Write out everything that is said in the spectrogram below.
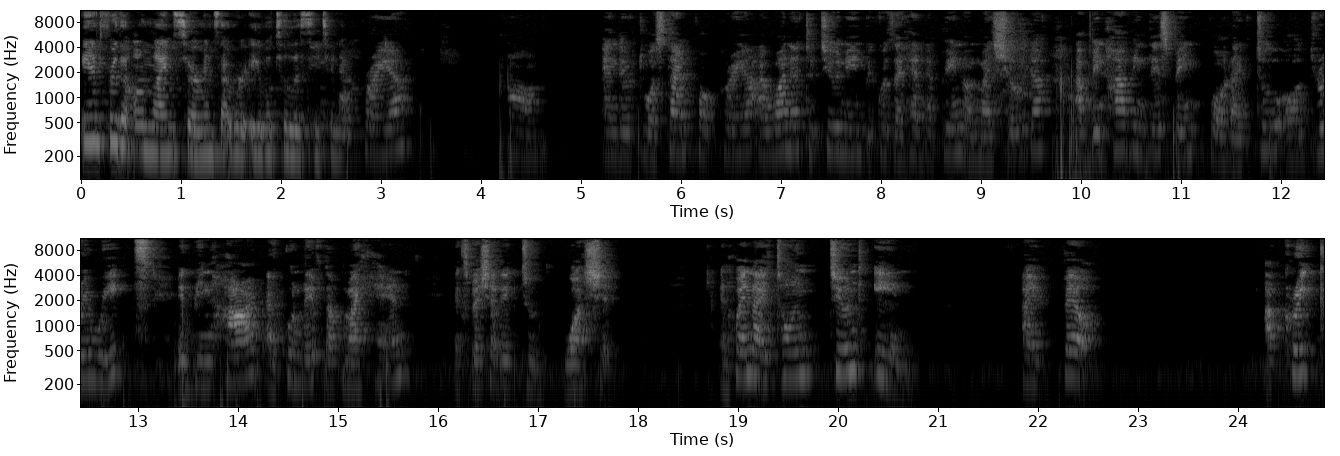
and for the online sermons that we're able to listen to now. Prayer. Um, and it was time for prayer. I wanted to tune in because I had a pain on my shoulder. I've been having this pain for like two or three weeks. It's been hard. I couldn't lift up my hand, especially to wash it. And when I tuned in, I felt a creak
